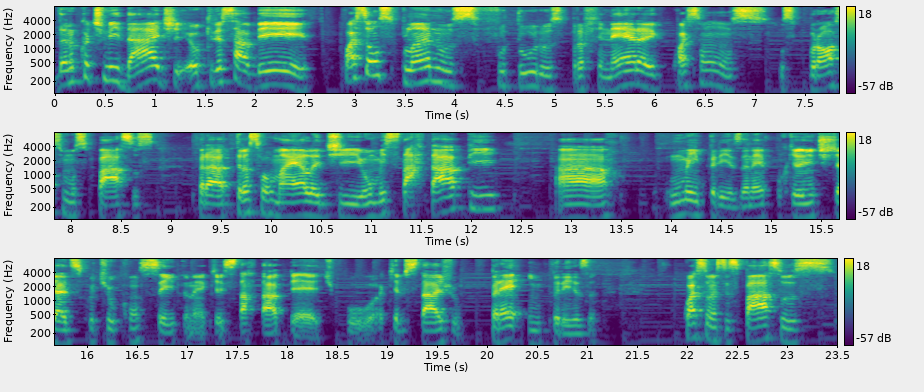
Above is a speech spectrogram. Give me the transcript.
Dando continuidade, eu queria saber quais são os planos futuros para a Finera e quais são os, os próximos passos para transformar ela de uma startup a uma empresa, né? Porque a gente já discutiu o conceito, né? Que a startup é tipo aquele estágio pré-empresa. Quais são esses passos,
